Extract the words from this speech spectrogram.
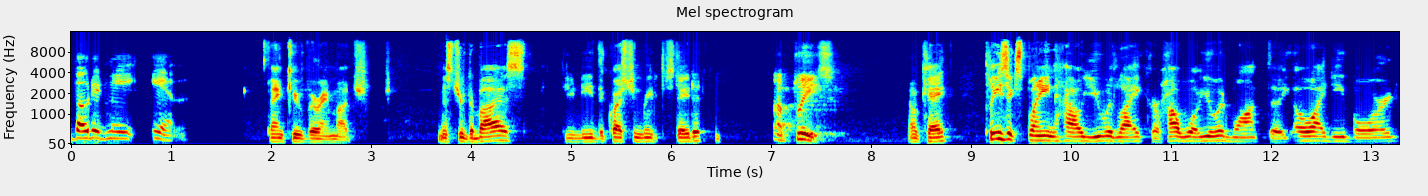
voted me in. Thank you very much. Mr. Tobias, do you need the question restated? Uh, please. Okay. Please explain how you would like or how well you would want the OID board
